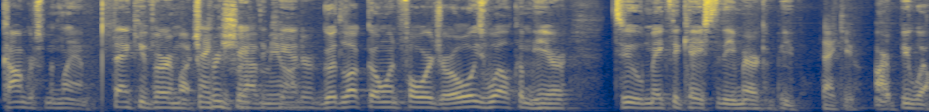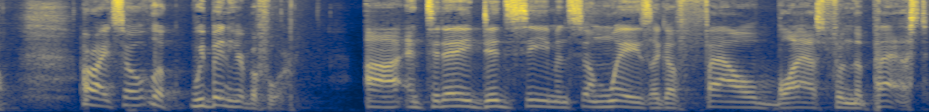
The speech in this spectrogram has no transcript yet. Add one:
Congressman Lamb, thank you very much. Thank Appreciate the candor. Good luck going forward. You're always welcome here to make the case to the American people. Thank you. All right, be well. All right, so look, we've been here before. Uh, and today did seem in some ways like a foul blast from the past.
